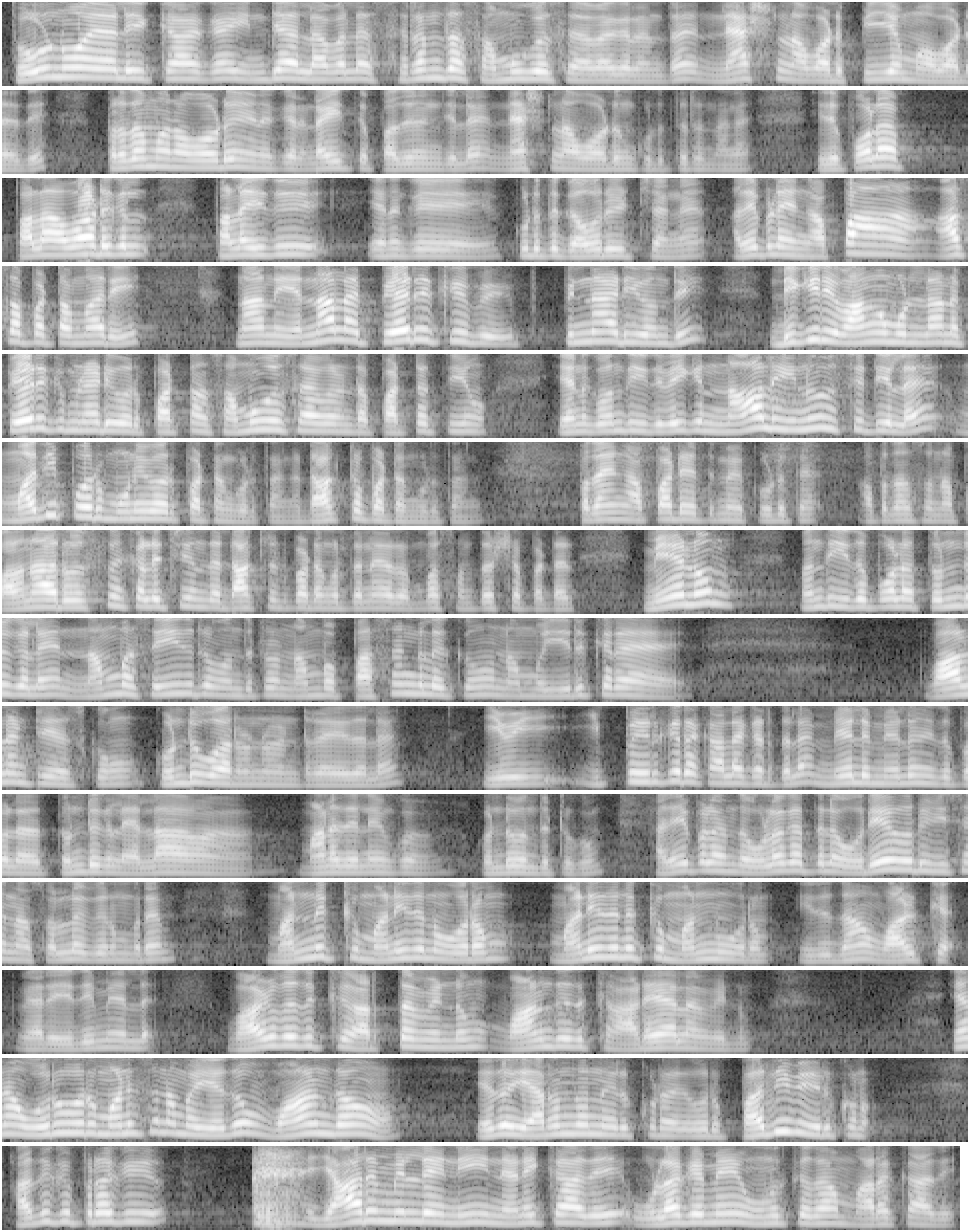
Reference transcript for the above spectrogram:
தொழுநோயாளிக்காக இந்தியா லெவலில் சிறந்த சமூக சேவகர் என்ற நேஷ்னல் அவார்டு பிஎம் அவார்டு அது. பிரதமர் அவார்டும் எனக்கு ரெண்டாயிரத்து பதினஞ்சில் நேஷ்னல் அவார்டும் கொடுத்துருந்தாங்க. இது போல் பல அவார்டுகள் பல இது எனக்கு கொடுத்து கௌரவிச்சாங்க. அதே போல் எங்கள் அப்பா ஆசைப்பட்ட மாதிரி நான் என்னால் பேருக்கு பி- பின்னாடி வந்து டிகிரி வாங்க முடியல ஆனால் பேருக்கு முன்னாடி ஒரு பட்டம் சமூக சேவகர்ன்ற பட்டத்தையும் எனக்கு வந்து இது வரைக்கும் நாலு யூனிவர்சிட்டியில் மதிப்பொரு முனைவர் பட்டம் கொடுத்தாங்க டாக்டர் பட்டம் கொடுத்தாங்க. அப்போ தான் எங்கள் அப்பாட்ட எதுவுமே கொடுத்தேன். அப்போ தான் சொன்னேன் பதினாறு வருஷம் கழித்து இந்த டாக்டர் படம் கொடுத்தோன்னே ரொம்ப சந்தோஷப்பட்டார். மேலும் வந்து இது போல் தொண்டுகளை நம்ம செய்துட்டு வந்துட்டோம். நம்ம பசங்களுக்கும் நம்ம இருக்கிற வாலண்டியர்ஸ்க்கும் கொண்டு வரணுன்ற இதில் இவை இப்போ இருக்கிற காலகட்டத்தில் மேலும் மேலும் இது போல் தொண்டுகளை எல்லா மனதிலையும் கொ- கொண்டு வந்துட்டுருக்கும். அதே போல் இந்த உலகத்தில் ஒரே ஒரு விஷயம் நான் சொல்ல விரும்புகிறேன் மண்ணுக்கு மனிதன் உரம் மனிதனுக்கு மண் உரம். இதுதான் வாழ்க்கை. வேறு எதுவுமே இல்லை. வாழ்வதற்கு அர்த்தம் வேண்டும் வாழ்ந்ததுக்கு அடையாளம் வேண்டும். ஏன்னா ஒரு ஒரு மனுஷன் நம்ம ஏதோ வாழ்ந்தோம் ஏதோ இறந்தோன்னு இருக்கக்கூடாது ஒரு பதிவு இருக்கணும். அதுக்கு பிறகு யாருமில்லை நீ நினைக்காதே உலகமே உனக்கு தான் மறக்காதே.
